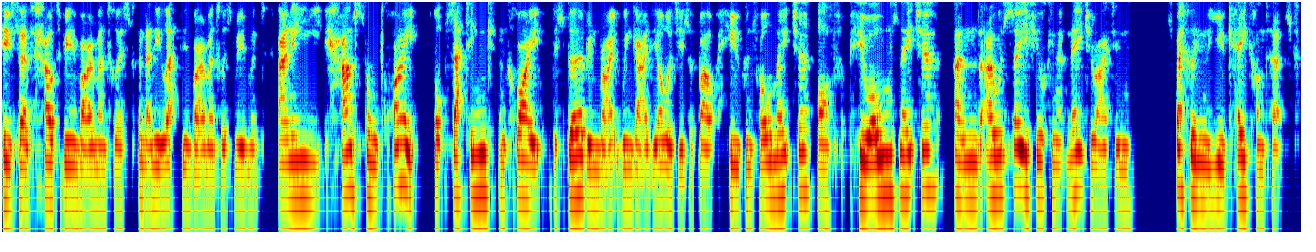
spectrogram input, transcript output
who said how to be an environmentalist, and then he left the environmentalist movement, and he has some quite upsetting and quite disturbing right wing ideologies about who control nature, of who owns nature. And I would say if you're looking at nature writing, especially in the UK context,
